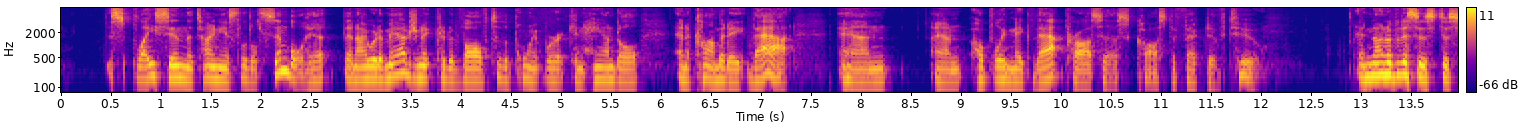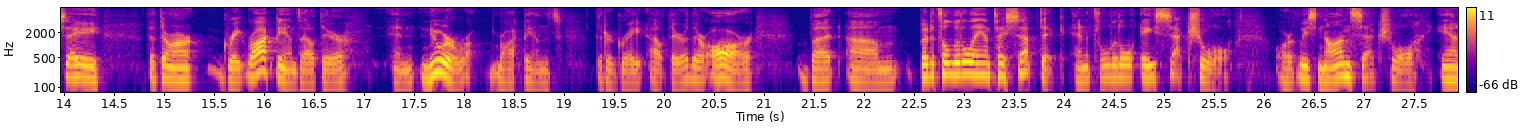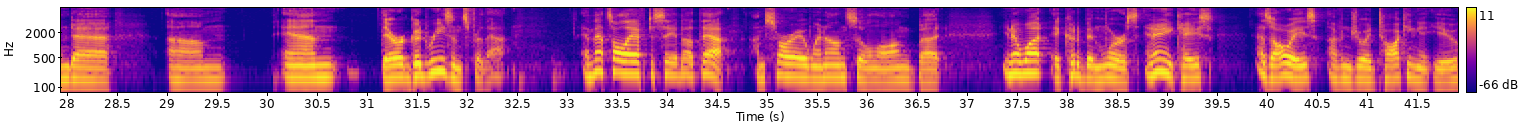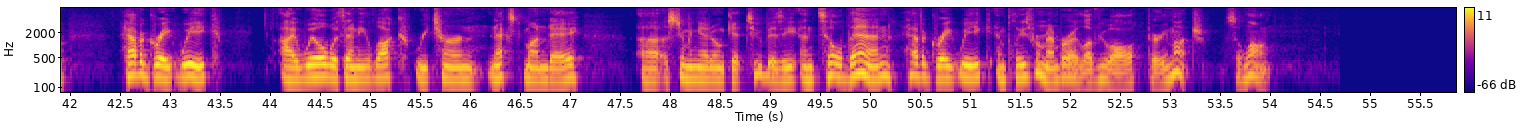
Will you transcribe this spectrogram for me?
splice in the tiniest little cymbal hit, then I would imagine it could evolve to the point where it can handle and accommodate that and and hopefully make that process cost effective too. And none of this is to say that there aren't great rock bands out there and newer rock bands that are great out there. There are, but um, but it's a little antiseptic and it's a little asexual, or at least non-sexual, and uh, um, and there are good reasons for that. And that's all I have to say about that. I'm sorry I went on so long, but you know what? It could have been worse. In any case, as always, I've enjoyed talking at you. Have a great week. I will, with any luck, return next Monday, uh, assuming I don't get too busy. Until then, have a great week. And please remember, I love you all very much. So long.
